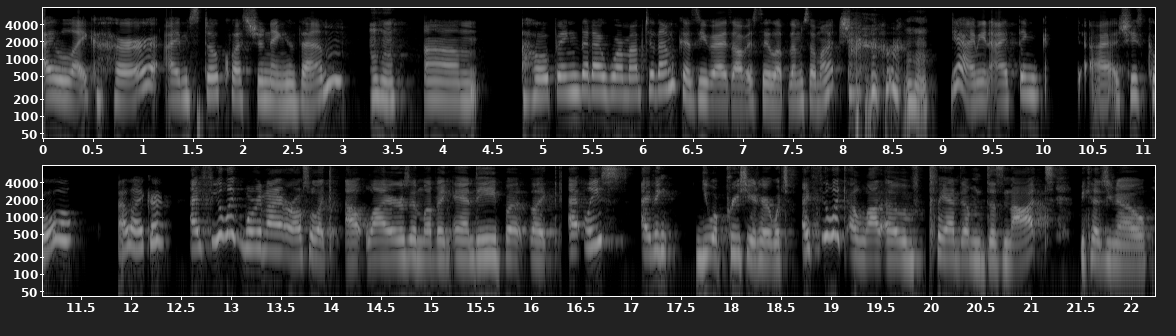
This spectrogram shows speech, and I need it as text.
I like her. I'm still questioning them. Mm-hmm. Um, hoping that I warm up to them because you guys obviously love them so much. Yeah, I mean, I think uh, she's cool. I like her. I feel like Morgan and I are also like outliers in loving Andie, but like at least I think you appreciate her, which I feel like a lot of fandom does not, because you know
